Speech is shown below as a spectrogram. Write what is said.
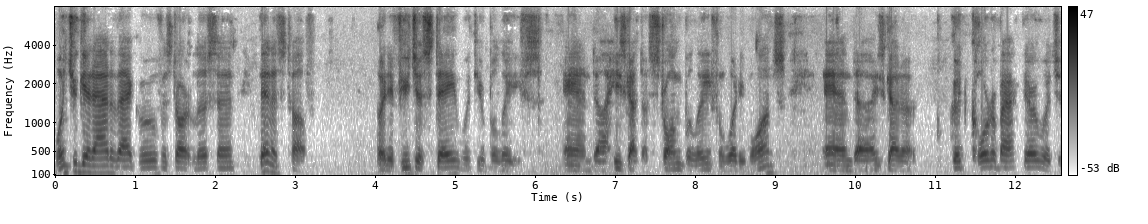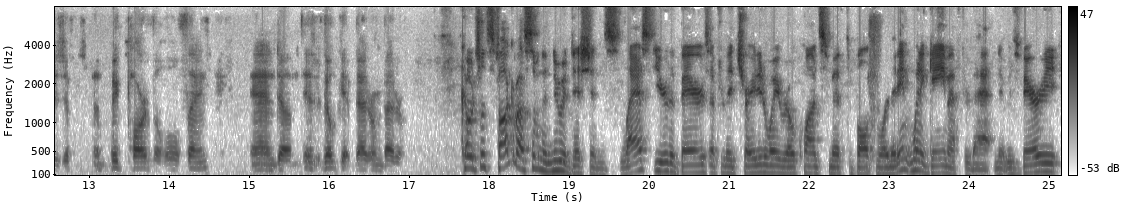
Once you get out of that groove and start listening, then it's tough. But if you just stay with your beliefs, and uh, he's got a strong belief in what he wants, and uh, he's got a good quarterback there, which is a, a big part of the whole thing, and um, it, they'll get better and better. Coach, let's talk about some of the new additions. Last year, the Bears, after they traded away Roquan Smith to Baltimore, they didn't win a game after that, and it was very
